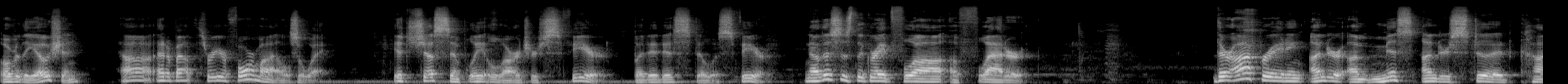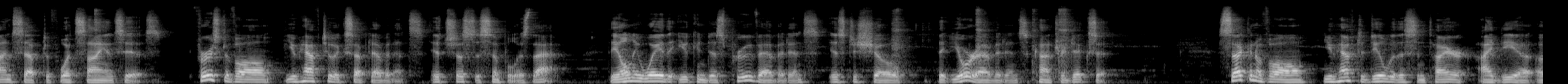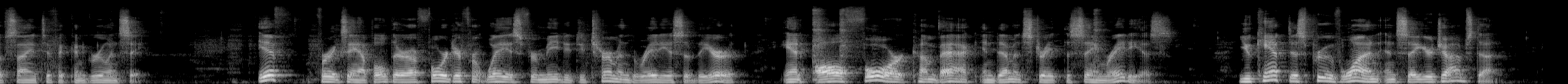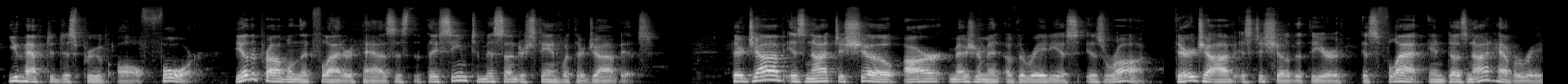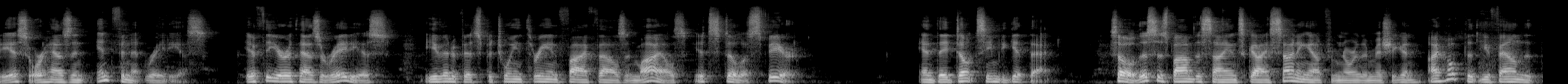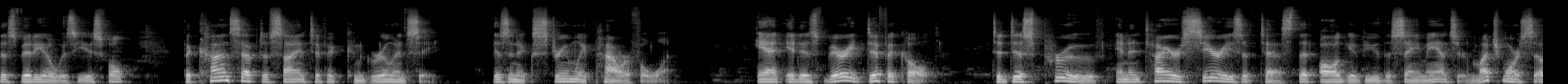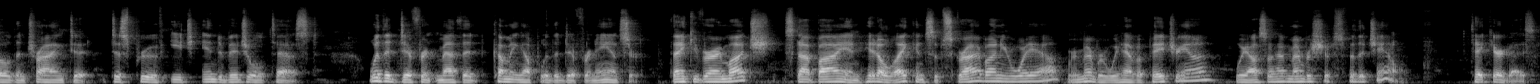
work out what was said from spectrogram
over the ocean uh, at about three or four miles away. It's just simply a larger sphere, but it is still a sphere. Now, this is the great flaw of flat Earth. They're operating under a misunderstood concept of what science is. First of all, you have to accept evidence. It's just as simple as that. The only way that you can disprove evidence is to show that your evidence contradicts it. Second of all, you have to deal with this entire idea of scientific congruency. If, for example, there are four different ways for me to determine the radius of the Earth, and all four come back and demonstrate the same radius, you can't disprove one and say your job's done. You have to disprove all four. The other problem that Flat Earth has is that they seem to misunderstand what their job is. Their job is not to show our measurement of the radius is wrong. Their job is to show that the Earth is flat and does not have a radius or has an infinite radius. If the Earth has a radius, even if it's between 3 and 5,000 miles, it's still a sphere. And they don't seem to get that. So this is Bob the Science Guy signing out from Northern Michigan. I hope that you found that this video was useful. The concept of scientific congruency is an extremely powerful one. And it is very difficult to disprove an entire series of tests that all give you the same answer, much more so than trying to disprove each individual test with a different method coming up with a different answer. Thank you very much. Stop by and hit a like and subscribe on your way out. Remember, we have a Patreon. We also have memberships for the channel. Take care, guys.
